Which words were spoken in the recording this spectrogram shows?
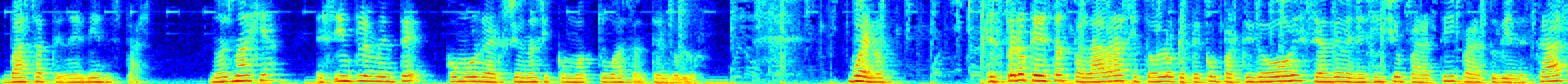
vas a tener bienestar. No es magia, es simplemente cómo reaccionas y cómo actúas ante el dolor. Bueno, espero que estas palabras y todo lo que te he compartido hoy sean de beneficio para ti, para tu bienestar.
